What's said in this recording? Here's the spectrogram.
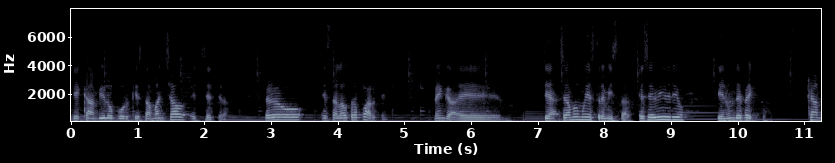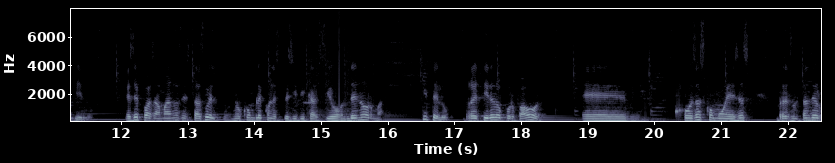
que cámbielo porque está manchado, etcétera. Pero está la otra parte. Venga, eh, seamos muy extremistas. Ese vidrio tiene un defecto, cámbielo. Ese pasamanos está suelto, no cumple con la especificación de norma. Quítelo, retírelo por favor. Eh, cosas como esas resultan ser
